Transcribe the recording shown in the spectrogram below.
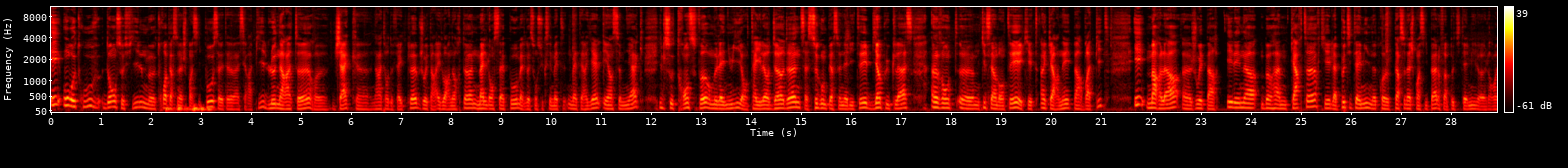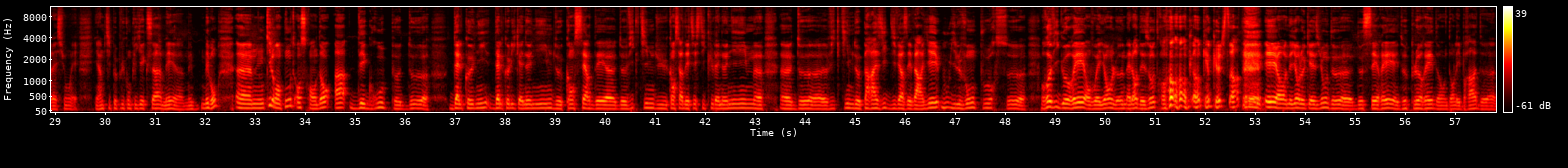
et on retrouve dans ce film trois personnages principaux, ça va être assez rapide. Le narrateur, euh, Jack, euh, narrateur de Fight Club, joué par Edward Norton, mal dans sa peau malgré son succès mat- matériel et insomniaque. Il se transforme la nuit en Tyler Durden, sa seconde personnalité, bien plus classe, euh, qu'il s'est inventé et qui est incarné par Brad Pitt. Et Marla, euh, jouée par Helena Bonham Carter, qui est la petite amie de notre personnage principal. Enfin, petite amie, le- leur relation est, un petit peu plus compliquée que ça, mais, euh, bon. Euh, qu'il rencontre en se rendant à des groupes de d'alcooliques anonymes, de cancer des, euh, de victimes du cancer des testicules anonymes, euh, de euh, victimes de parasites divers et variés, où ils vont pour se revigorer en voyant le malheur des autres en, quelque sorte et en ayant l'occasion de, de serrer et de pleurer dans, les bras de,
